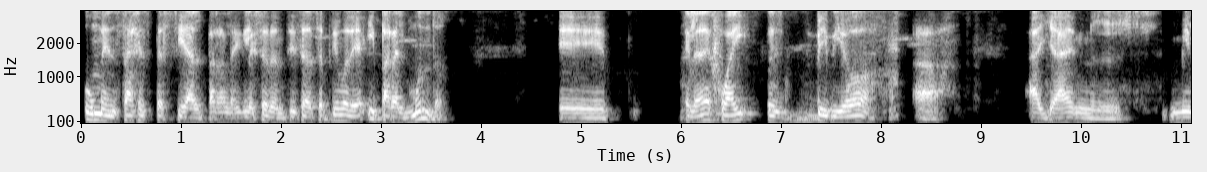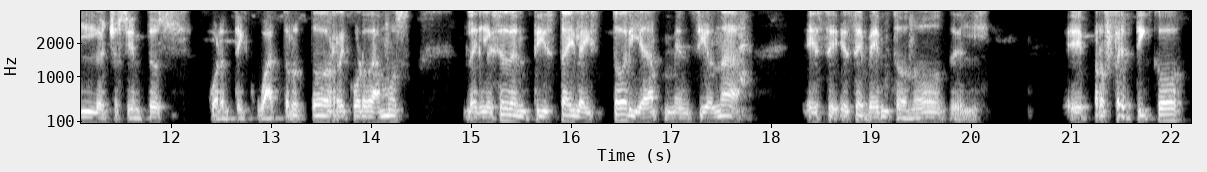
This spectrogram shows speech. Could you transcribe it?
un mensaje especial para la iglesia adventista del séptimo día y para el mundo. Eh, Elena de Huay pues vivió ah, allá en el 1844. Todos recordamos la iglesia adventista y la historia menciona ese, ese evento, ¿no? Del eh, profético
